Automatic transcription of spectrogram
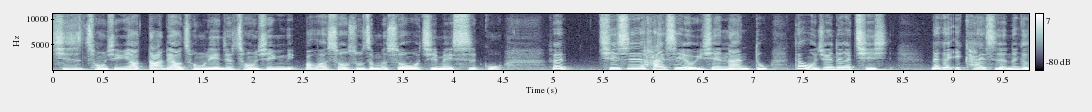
其实重新要打掉重练，就重新你包括收书怎么收，我其实没试过，所以其实还是有一些难度。但我觉得那个其实那个一开始的那个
